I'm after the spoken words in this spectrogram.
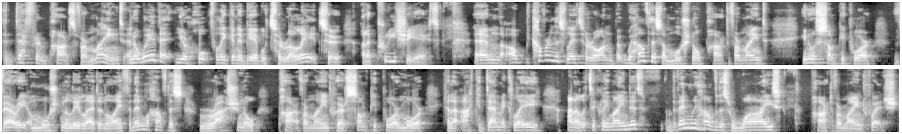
the different parts of our mind in a way that you're hopefully going to be able to relate to and appreciate. Um, I'll be covering this later on, but we have this emotional part of our mind. You know, some people are very emotionally led in life, and then we'll have this rational part of our mind where some people are more kind of academically, analytically minded. But then we have this wise part of our mind, which,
